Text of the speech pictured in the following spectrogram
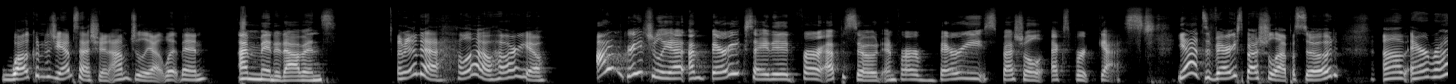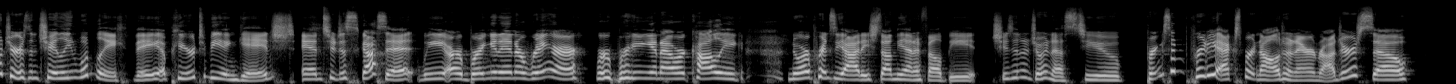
Welcome to Jam Session. I'm Juliet Litman. I'm Amanda Dobbins. Amanda, hello. How are you? I'm great, Juliet. I'm very excited for our episode and for our very special expert guest. Yeah, it's a very special episode. Um, Aaron Rodgers and Shailene Woodley, they appear to be engaged. And to discuss it, we are bringing in a ringer. We're bringing in our colleague, Nora Princiotti. She's on the NFL beat. She's going to join us to bring some pretty expert knowledge on Aaron Rodgers. So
